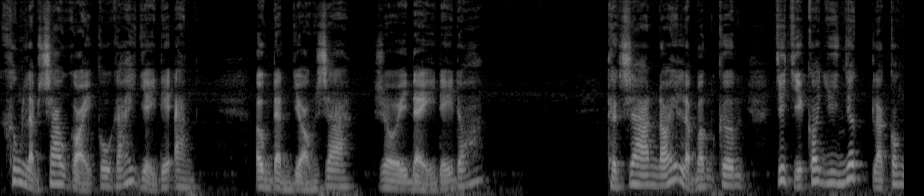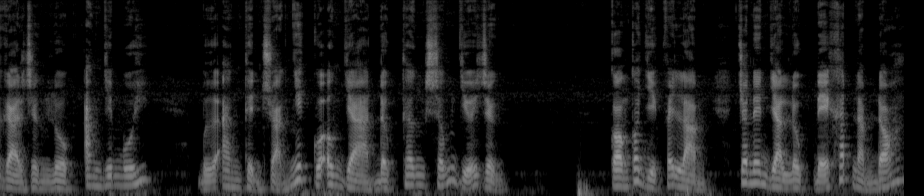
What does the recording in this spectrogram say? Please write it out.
không làm sao gọi cô gái dậy để ăn. Ông đành dọn ra rồi đậy để đó. Thật ra nói là mâm cơm, chứ chỉ có duy nhất là con gà rừng luộc ăn với muối. Bữa ăn thịnh soạn nhất của ông già độc thân sống giữa rừng. Còn có việc phải làm, cho nên già Lục để khách nằm đó.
